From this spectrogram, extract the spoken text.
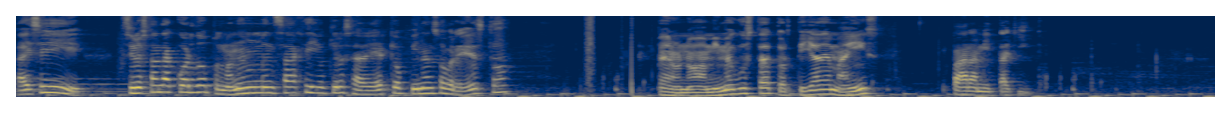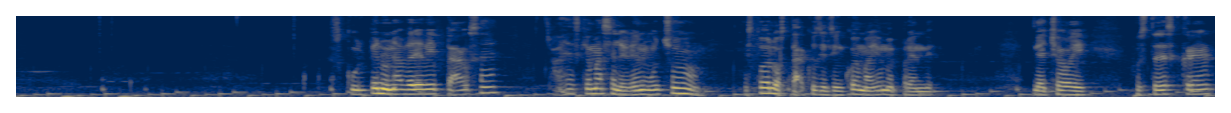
Ahí sí. Si no están de acuerdo, pues manden un mensaje. Yo quiero saber qué opinan sobre esto. Pero no, a mí me gusta tortilla de maíz para mi taquito. Disculpen una breve pausa. Ay, es que me aceleré mucho. Esto de los tacos del 5 de mayo me prende. De hecho, hoy, ¿ustedes creen?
